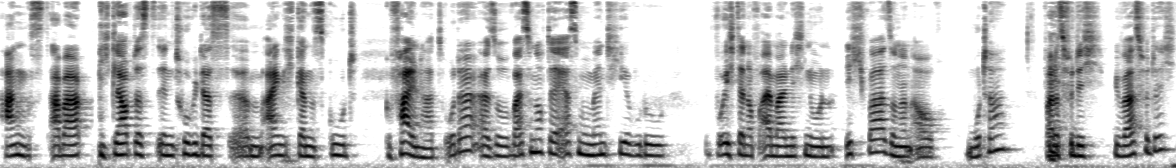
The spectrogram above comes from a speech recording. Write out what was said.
Angst. Aber ich glaube, dass in Tobi das ähm, eigentlich ganz gut gefallen hat, oder? Also weißt du noch der erste Moment hier, wo du wo ich dann auf einmal nicht nur ich war, sondern auch Mutter. War das für dich, wie war es für dich?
